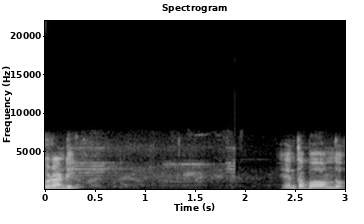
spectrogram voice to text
చూడండి. ఎంత బాగుందో.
